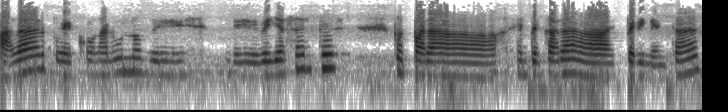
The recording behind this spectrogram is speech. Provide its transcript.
a dar pues con alumnos de, de Bellas Artes, pues para empezar a experimentar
